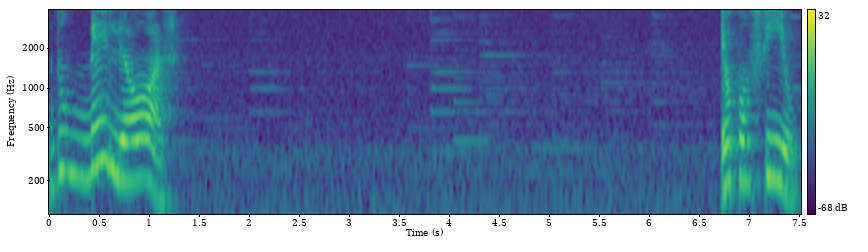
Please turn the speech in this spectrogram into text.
no melhor. Eu confio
